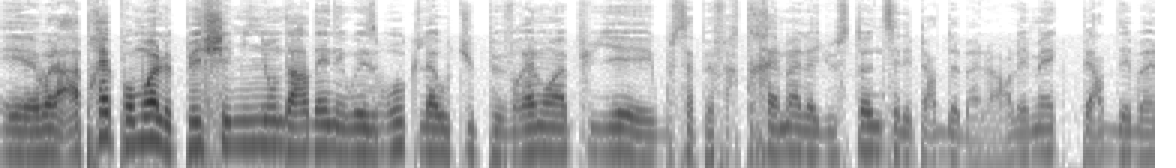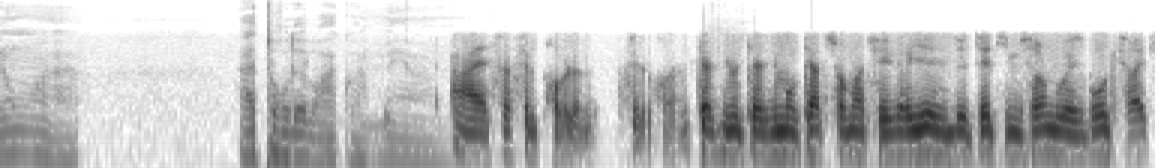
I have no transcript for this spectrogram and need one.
Et euh, voilà. Après, pour moi, le péché mignon d'Arden et Westbrook, là où tu peux vraiment appuyer et où ça peut faire très mal à Houston, c'est les pertes de balles. Alors les mecs perdent des ballons euh, à tour de bras, quoi. Mais, euh, Ouais, ça c'est le problème. C'est le problème. Quasiment, quasiment 4 sur le mois de février de tête, il me semble. Westbrook, c'est vrai que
